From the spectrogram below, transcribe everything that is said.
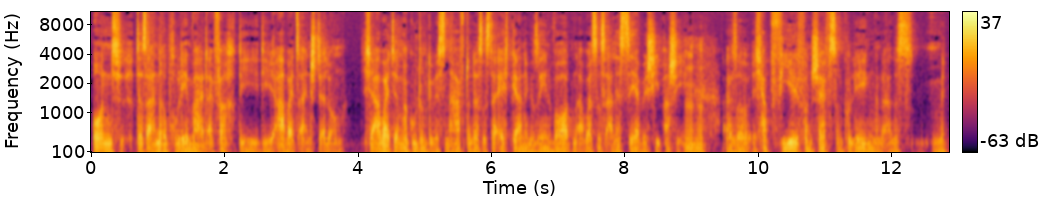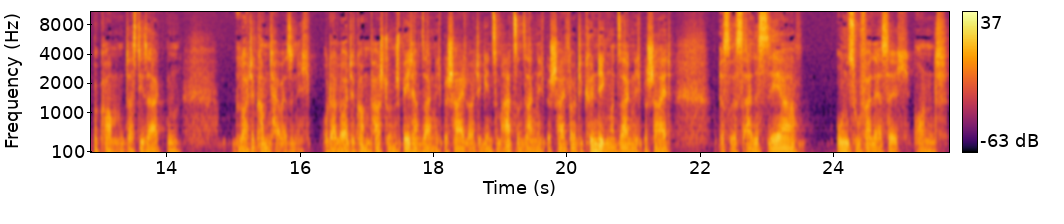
Und das andere Problem war halt einfach die, die Arbeitseinstellung. Ich arbeite immer gut und gewissenhaft und das ist da echt gerne gesehen worden, aber es ist alles sehr wischiwaschi. Mhm. Also ich habe viel von Chefs und Kollegen und alles mitbekommen, dass die sagten, Leute kommen teilweise nicht. Oder Leute kommen ein paar Stunden später und sagen nicht Bescheid. Leute gehen zum Arzt und sagen nicht Bescheid. Leute kündigen und sagen nicht Bescheid es ist alles sehr unzuverlässig und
